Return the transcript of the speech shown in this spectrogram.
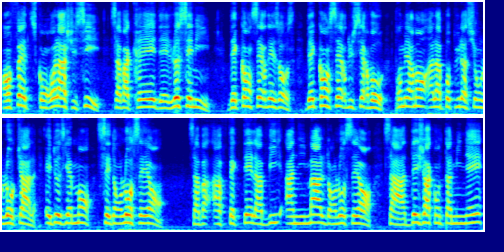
En fait, ce qu'on relâche ici, ça va créer des leucémies, des cancers des os, des cancers du cerveau. Premièrement, à la population locale. Et deuxièmement, c'est dans l'océan ça va affecter la vie animale dans l'océan. Ça a déjà contaminé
